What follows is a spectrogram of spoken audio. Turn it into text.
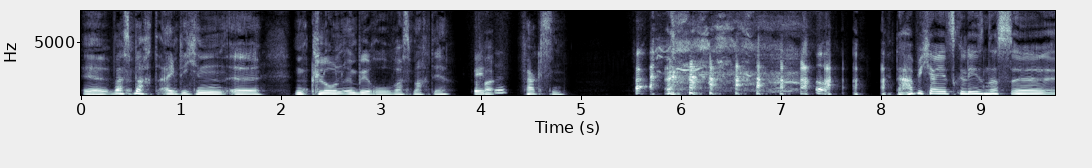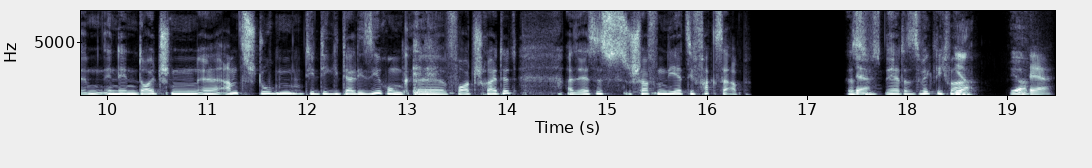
Äh, was macht eigentlich ein, äh, ein Klon im Büro? Was macht der? Bitte? Faxen. Da habe ich ja jetzt gelesen, dass äh, in den deutschen äh, Amtsstuben die Digitalisierung äh, fortschreitet. Als erstes schaffen die jetzt die Faxe ab. Das, Ja. Ist, ja, das ist wirklich wahr. Ja. Ja. Ja.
